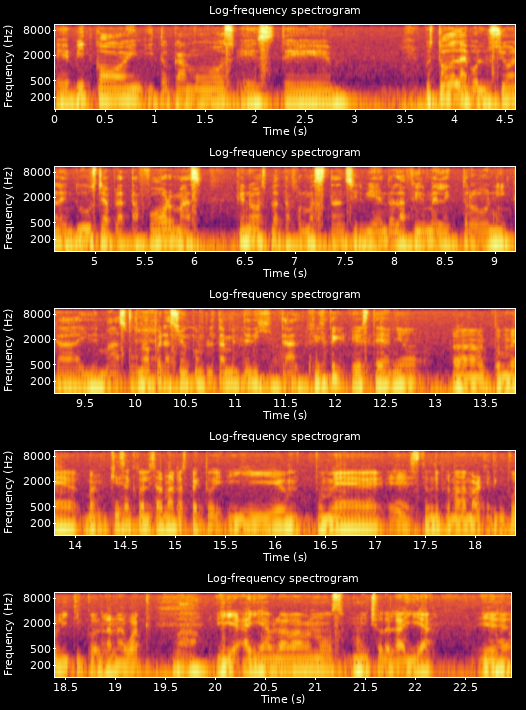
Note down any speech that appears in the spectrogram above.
eh, Bitcoin y tocamos este pues toda la evolución, la industria, plataformas, qué nuevas plataformas están sirviendo, la firma electrónica y demás, una operación completamente digital. Fíjate que este año ah, tomé, bueno, quise actualizarme al respecto y um, tomé este, un diplomado de marketing político en la NAWAC Wow. y ahí hablábamos mucho de la IA. y, eh,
